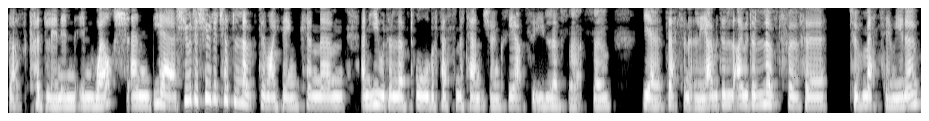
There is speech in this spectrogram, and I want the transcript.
that's cuddling in, in Welsh. And yeah, she would have she would have just loved him, I think, and um and he would have loved all the fuss and attention because he absolutely loves that. So yeah, definitely, I would have, I would have loved for her to have met him, you know,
